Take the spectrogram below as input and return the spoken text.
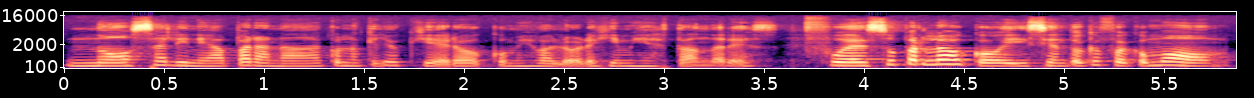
no se alinea para nada con lo que yo quiero, con mis valores y mis estándares. Fue súper loco y siento que fue como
